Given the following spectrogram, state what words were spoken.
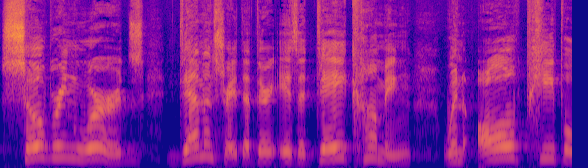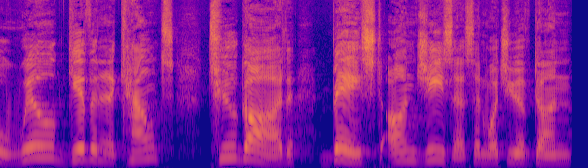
sobering words demonstrate that there is a day coming when all people will give an account to God based on Jesus and what you have done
